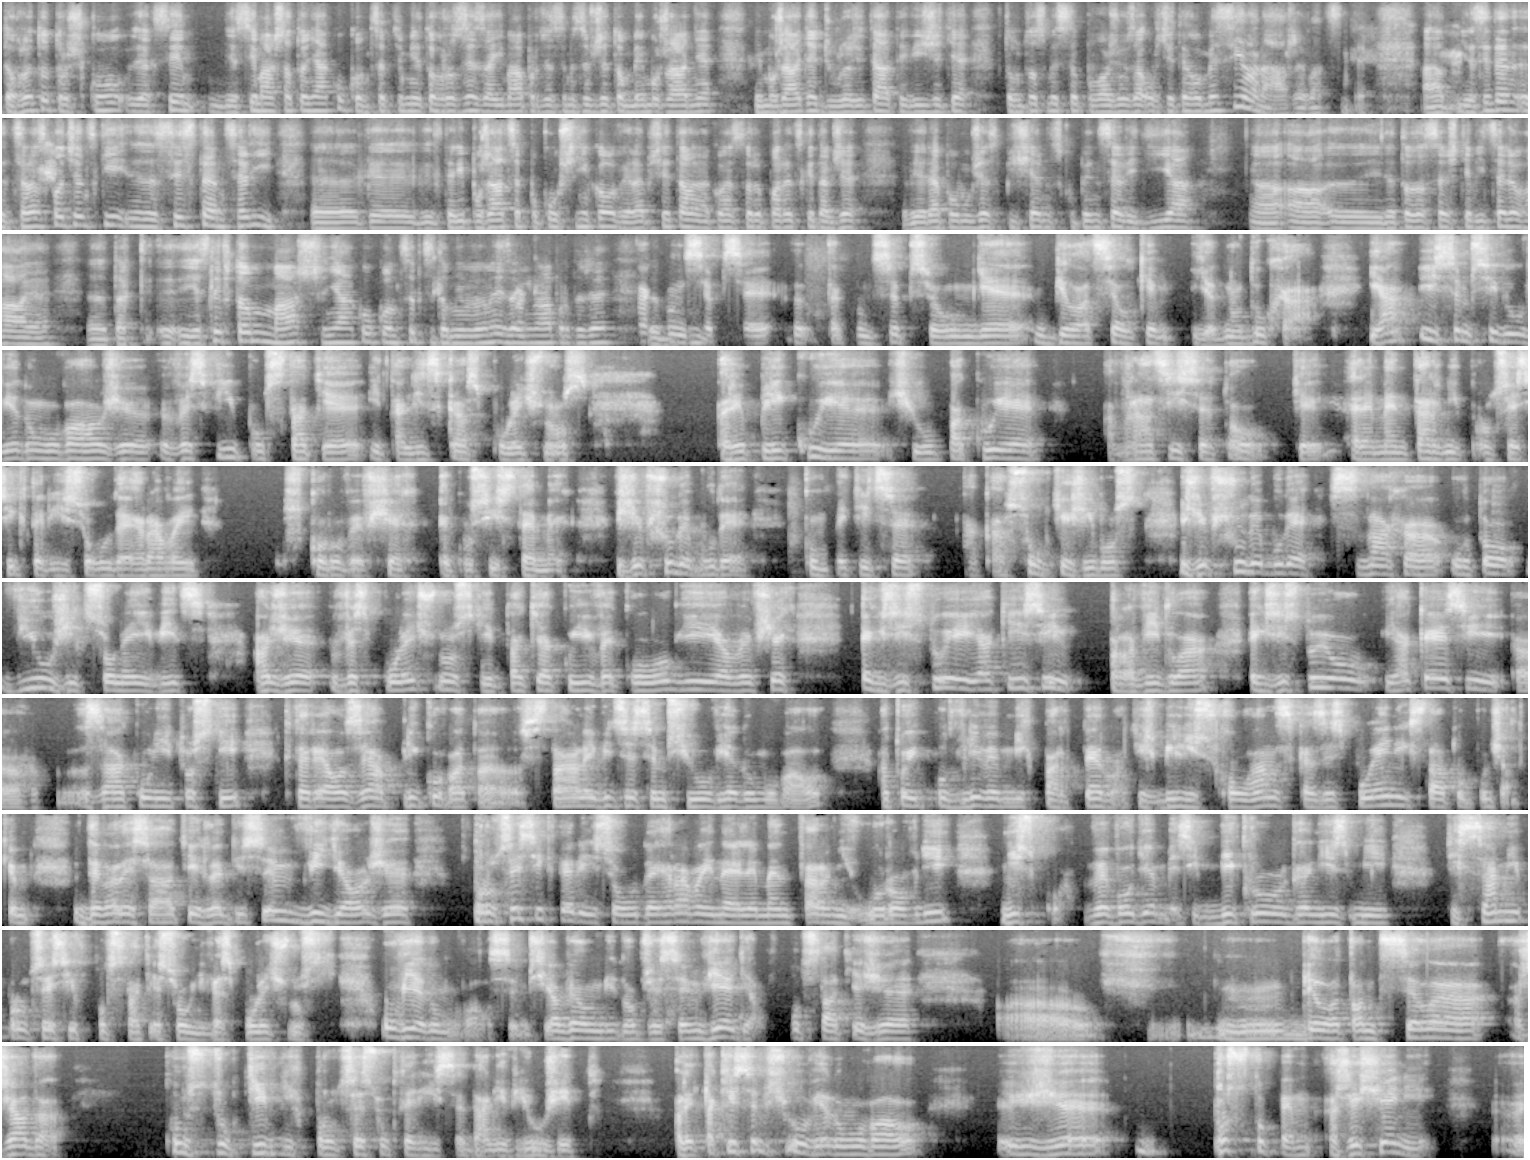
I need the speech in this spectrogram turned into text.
tohle to trošku, jak si, jestli máš na to nějakou koncepci, mě to hrozně zajímá, protože si myslím, že to mimořádně, mimořádně důležité a ty víš, že tě v tomto smyslu považuji za určitého misionáře vlastně. A jestli ten celospolečenský eh, systém celý, eh, který pořád se pokouší někoho vylepšit, ale nakonec to dopadne takže věda pomůže spíše skupince lidí a, a, a jde to zase ještě více do háje, e, tak e, jestli v tom máš nějakou koncepci, to mě velmi zajímá, protože... Ta koncepce, ta koncepce u mě byla celkem jednoduchá. Já jsem si uvědomoval, že ve své podstatě i ta lidská společnost replikuje či opakuje a vrací se to těch elementární procesy, které jsou odehrávají skoro ve všech ekosystémech, že všude bude kompetice, taká soutěživost, že všude bude snaha o to využít co nejvíc a že ve společnosti, tak jako i v ekologii a ve všech, existuje jakýsi pravidla, existují jakési uh, zákonitosti, které lze aplikovat a stále více jsem si uvědomoval, a to i pod vlivem mých partnerů, ať už byli z Holandska, ze Spojených států počátkem 90. let, kdy jsem viděl, že procesy, které jsou odehrávají na elementární úrovni, nízko ve vodě mezi mikroorganismy, ty samé procesy v podstatě jsou i ve společnosti. Uvědomoval jsem si a velmi dobře jsem věděl v podstatě, že byla tam celá řada konstruktivních procesů, které se dali využít. Ale taky jsem si uvědomoval, že postupem řešení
